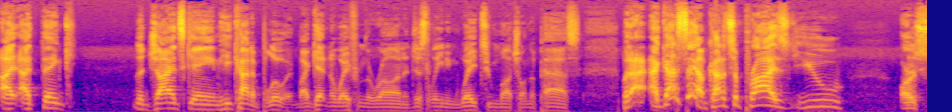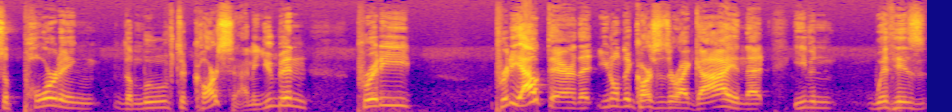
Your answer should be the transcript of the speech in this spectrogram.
I, I think the Giants game, he kind of blew it by getting away from the run and just leaning way too much on the pass. But I, I got to say, I'm kind of surprised you are supporting the move to Carson. I mean, you've been pretty pretty out there that you don't think Carson's the right guy and that even with his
